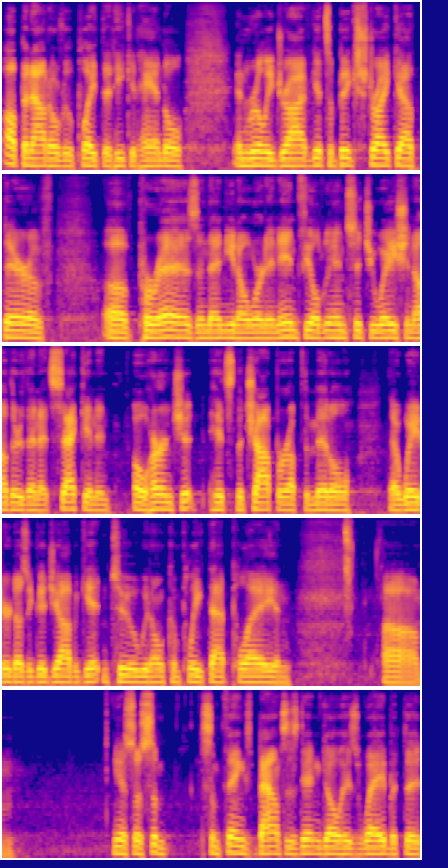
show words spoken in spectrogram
up and out over the plate that he could handle and really drive. Gets a big strike out there of of Perez, and then you know we're in an infield in situation other than at second, and O'Hearn hits the chopper up the middle. That waiter does a good job of getting to. We don't complete that play, and um, you know, so some some things bounces didn't go his way, but the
